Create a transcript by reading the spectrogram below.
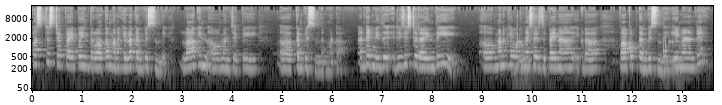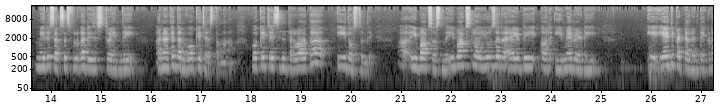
ఫస్ట్ స్టెప్ అయిపోయిన తర్వాత మనకి ఇలా కనిపిస్తుంది. లాగిన్ అవ్వమని చెప్పి కనిపిస్తుంది అనమాట అంటే మీది రిజిస్టర్ అయింది మనకి ఒక మెసేజ్ పైన ఇక్కడ పాపప్ కనిపిస్తుంది. ఏమంటే మీది సక్సెస్ఫుల్గా రిజిస్టర్ అయింది అని అంటే దాన్ని ఓకే చేస్తాం మనం. ఓకే చేసిన తర్వాత ఇది వస్తుంది ఈ బాక్స్ వస్తుంది. ఈ బాక్స్లో user ID or email ID ఏ- ఏది పెట్టాలంటే ఇక్కడ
